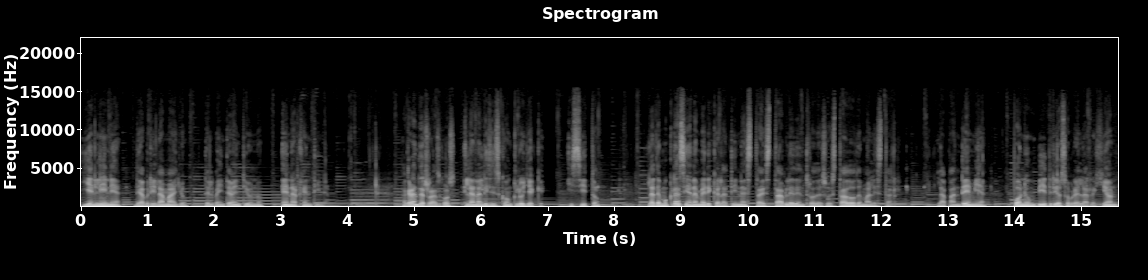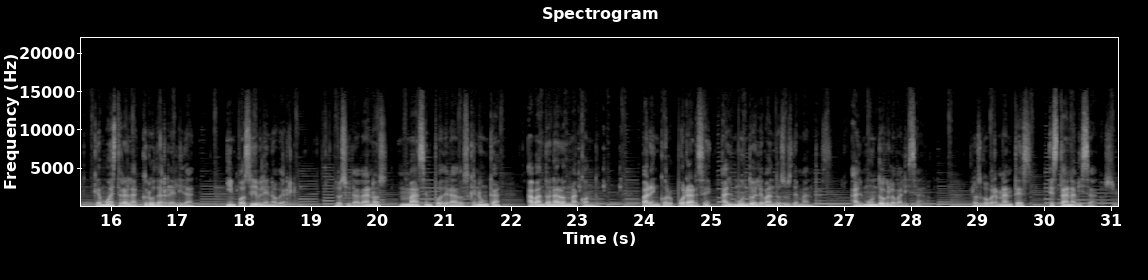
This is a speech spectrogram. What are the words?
y en línea de abril a mayo del 2021 en Argentina. A grandes rasgos, el análisis concluye que, y cito, la democracia en América Latina está estable dentro de su estado de malestar. La pandemia pone un vidrio sobre la región que muestra la cruda realidad, imposible no verlo los ciudadanos, más empoderados que nunca, abandonaron Macondo para incorporarse al mundo elevando sus demandas, al mundo globalizado. Los gobernantes están avisados.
